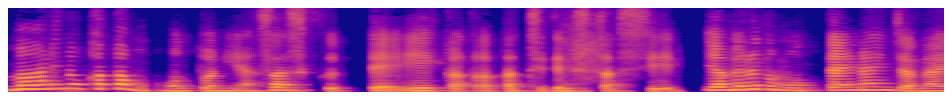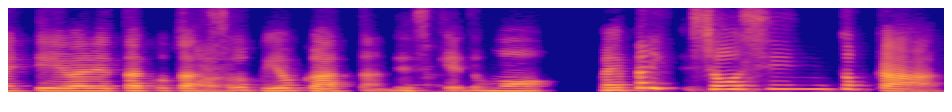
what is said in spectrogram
周りの方も本当に優しくっていい方たちでしたし、辞めるのもったいないんじゃないって言われたことはすごくよくあったんですけれども、まあやっぱり昇進とか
